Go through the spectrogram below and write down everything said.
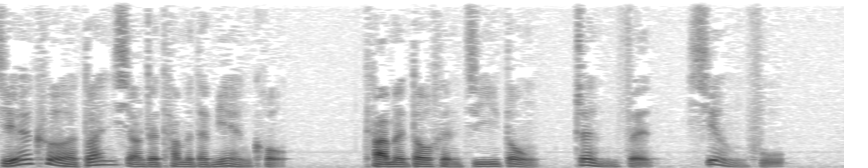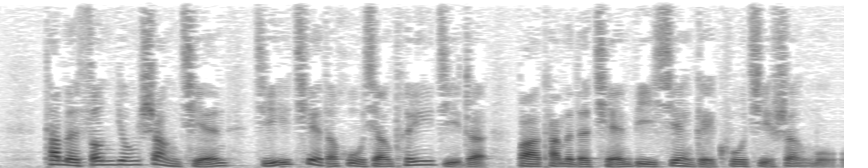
杰克端详着他们的面孔，他们都很激动、振奋、幸福。他们蜂拥上前，急切的互相推挤着，把他们的钱币献给哭泣圣母。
